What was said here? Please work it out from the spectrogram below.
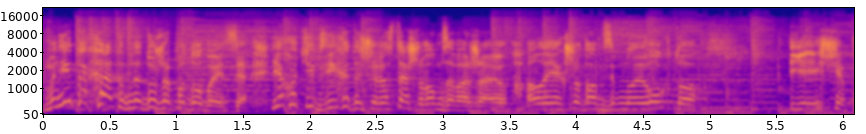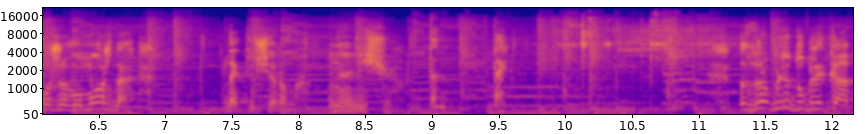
Мені та хата не дуже подобається. Я хотів з'їхати через те, що вам заважаю. Але якщо вам зі мною ок, то я іще поживу можна. Дай ключі, Рома. Навіщо? Дай. Зроблю дублікат,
